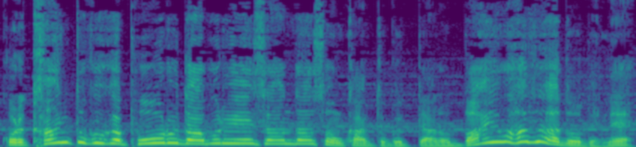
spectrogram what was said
これ監督がポール・ W.S. アンダーソン監督ってあのバイオハザードでね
